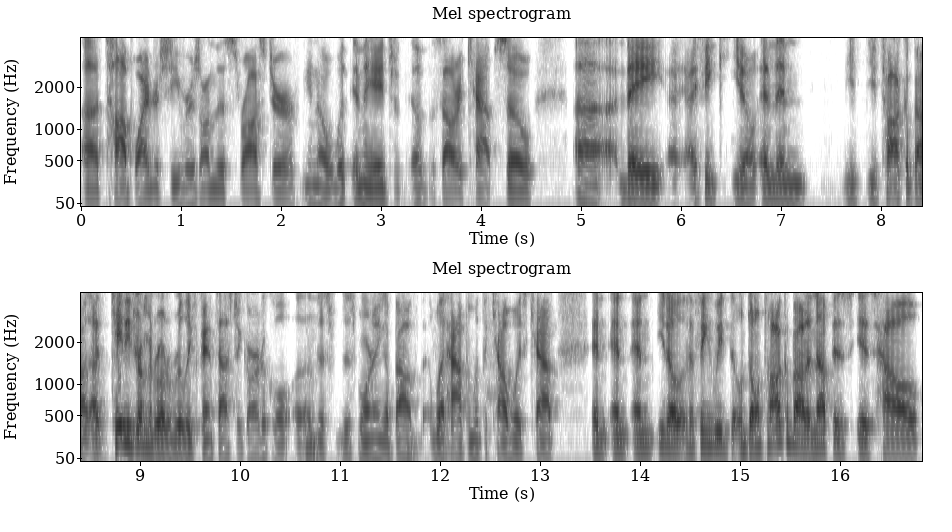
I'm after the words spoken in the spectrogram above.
uh, top wide receivers on this roster, you know, within the age of, of the salary cap. So uh, they, I think, you know, and then you, you talk about uh, Katie Drummond wrote a really fantastic article uh, mm-hmm. this this morning about what happened with the Cowboys cap, and and and you know the thing we don't talk about enough is is how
